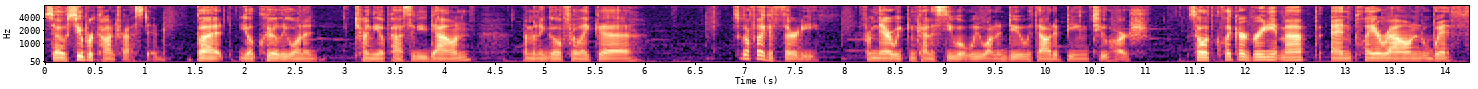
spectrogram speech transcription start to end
So super contrasted, but you'll clearly want to turn the opacity down. I'm going to go for like a, let's go for like a 30. From there we can kind of see what we want to do without it being too harsh. So let's click our gradient map and play around with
